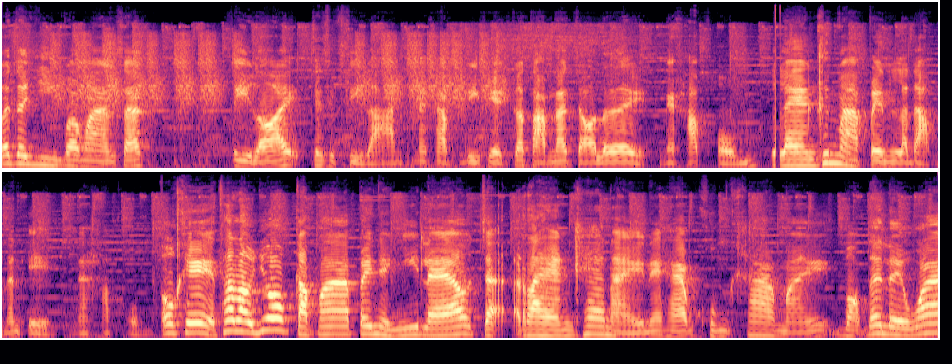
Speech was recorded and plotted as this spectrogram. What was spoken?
ก็จะยิงประมาณสัก 474 ล้านนะครับดีเพจก็ตามหน้าจอเลยนะครับผมแรงขึ้นมาเป็นระดับนั่นเองนะครับผม โอเค ถ้าเราโยกกลับมาเป็นอย่างนี้แล้วจะแรงแค่ไหนนะครับ คุ้มค่าไหม บอกได้เลยว่า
